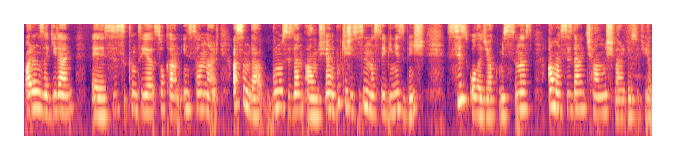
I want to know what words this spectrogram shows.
aranıza giren e, sizi sıkıntıya sokan insanlar aslında bunu sizden almış. Yani bu kişi sizin nasibinizmiş. Siz olacakmışsınız ama sizden çalmışlar gözüküyor.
